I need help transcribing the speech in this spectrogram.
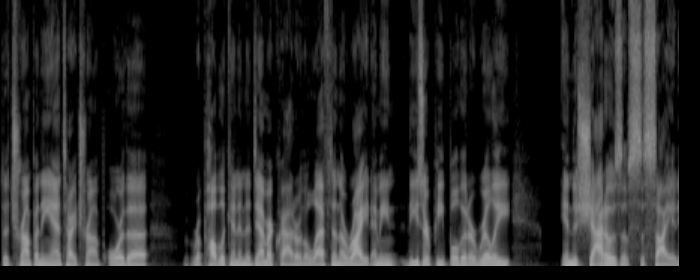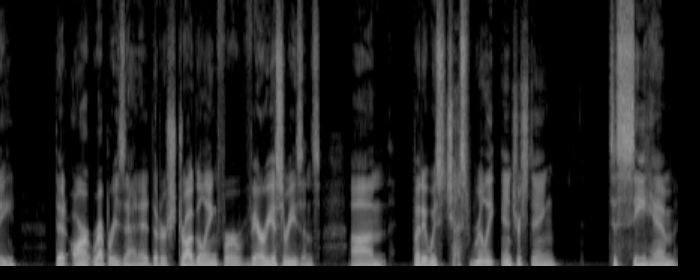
the Trump and the anti-Trump or the Republican and the Democrat or the left and the right. I mean these are people that are really in the shadows of society that aren't represented that are struggling for various reasons. Um, but it was just really interesting to see him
